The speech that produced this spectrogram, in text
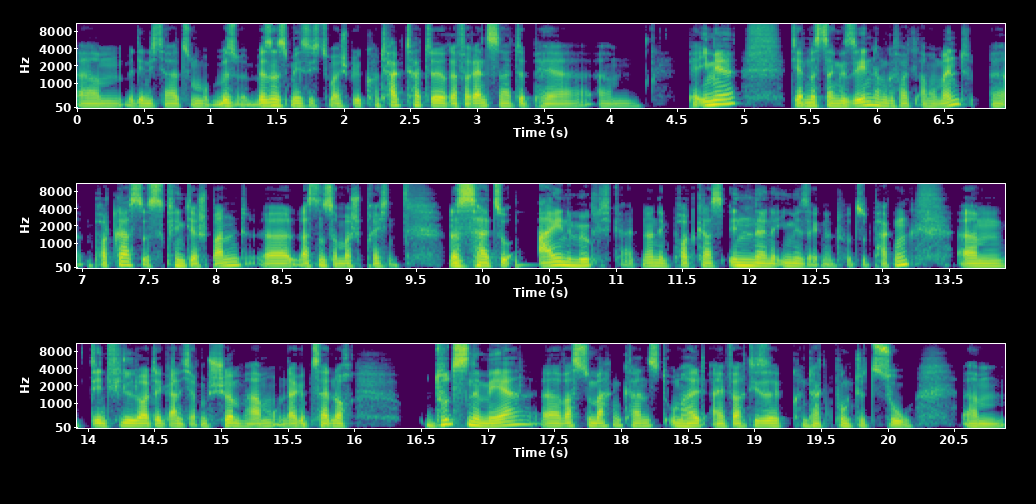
ähm, mit denen ich da halt zum, businessmäßig zum Beispiel Kontakt hatte, Referenzen hatte per, ähm, per E-Mail. Die haben das dann gesehen, haben gefragt, ah, Moment, äh, Podcast, das klingt ja spannend, äh, lass uns doch mal sprechen. Und das ist halt so eine Möglichkeit, ne, den Podcast in deine E-Mail-Signatur zu packen, ähm, den viele Leute gar nicht auf dem Schirm haben. Und da gibt es halt noch Dutzende mehr, äh, was du machen kannst, um halt einfach diese Kontaktpunkte zu, ähm,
